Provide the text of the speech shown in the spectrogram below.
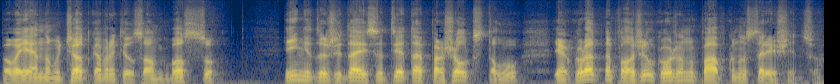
По-военному четко обратился он к боссу и, не дожидаясь ответа, прошел к столу и аккуратно положил кожаную папку на столешницу.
